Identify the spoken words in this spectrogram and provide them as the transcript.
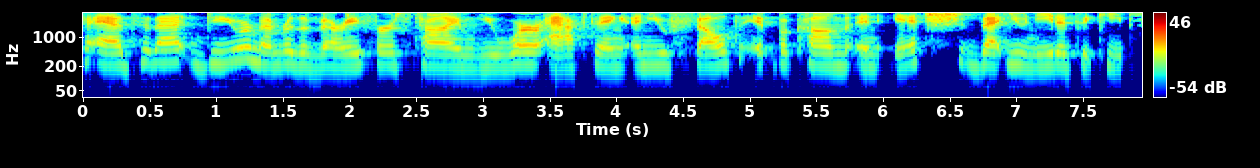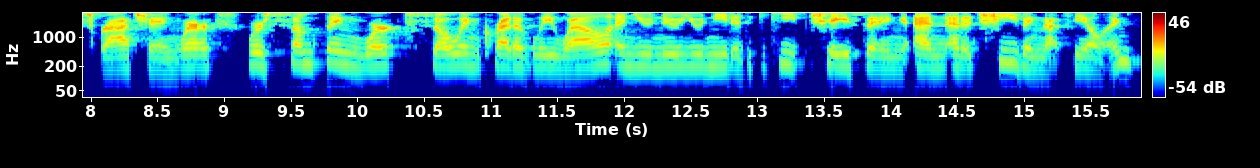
to add to that, do you remember the very first time you were acting and you felt it become an itch that you needed to keep scratching where where something worked so incredibly well and you knew you needed to keep chasing and and achieving that feeling?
